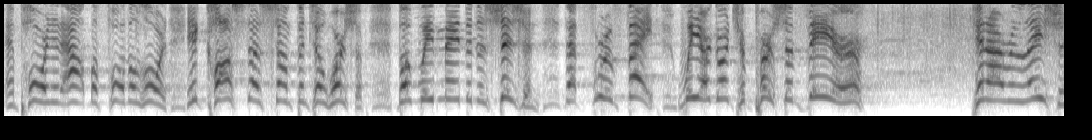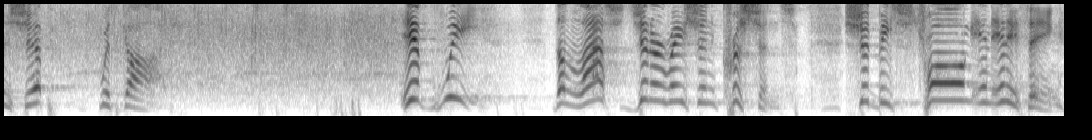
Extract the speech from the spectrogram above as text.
and pouring it out before the Lord. It cost us something to worship, but we've made the decision that through faith we are going to persevere in our relationship with God. If we, the last generation Christians, should be strong in anything,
